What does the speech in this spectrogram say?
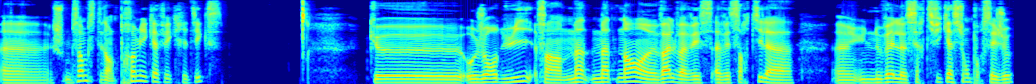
je me semble que c'était dans le premier Café Critics que aujourd'hui enfin maintenant Valve avait avait sorti la une nouvelle certification pour ces jeux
